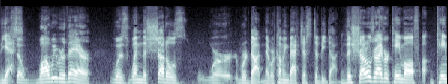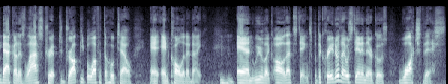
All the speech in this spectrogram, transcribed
Yes. So while we were there was when the shuttles were were done. They were coming back just to be done. the shuttle driver came off, uh, came back on his last trip to drop people off at the hotel and, and call it a night. And we were like, "Oh, that stinks." But the creator that was standing there goes, "Watch this.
